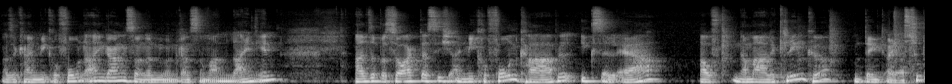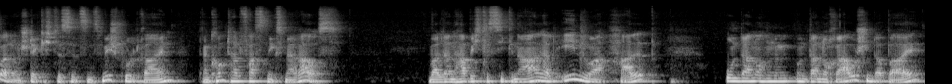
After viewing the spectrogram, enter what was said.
also keinen Mikrofoneingang, sondern nur einen ganz normalen Line-In. Also besorgt er sich ein Mikrofonkabel XLR auf normale Klinke und denkt, ah ja super, dann stecke ich das jetzt ins Mischpult rein, dann kommt halt fast nichts mehr raus. Weil dann habe ich das Signal halt eh nur halb und dann noch, und dann noch Rauschen dabei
